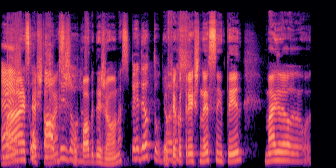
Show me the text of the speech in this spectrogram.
É, mais o questões. pobre de Jonas. O pobre de Jonas. Perdeu tudo. Eu fico triste nesse sentido, mas eu,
